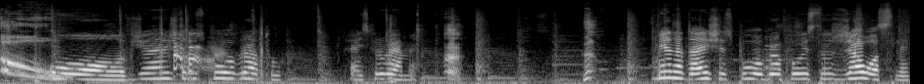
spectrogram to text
O, wziąłeś z pół obrotu. Ej, spróbujemy. Nie nadaje się z półobrotu, jestem żałosny.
